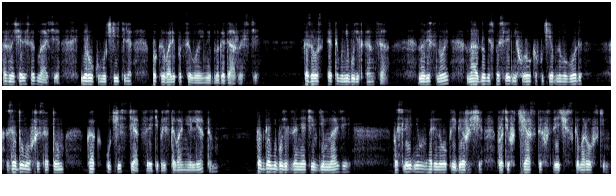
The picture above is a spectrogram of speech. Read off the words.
означали согласие, и руку мучителя покрывали поцелуями благодарности. Казалось, этому не будет конца. Но весной, на одном из последних уроков учебного года, задумавшись о том, как участятся эти приставания летом, когда не будет занятий в гимназии, последнего Лариного прибежища против частых встреч с Комаровским,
